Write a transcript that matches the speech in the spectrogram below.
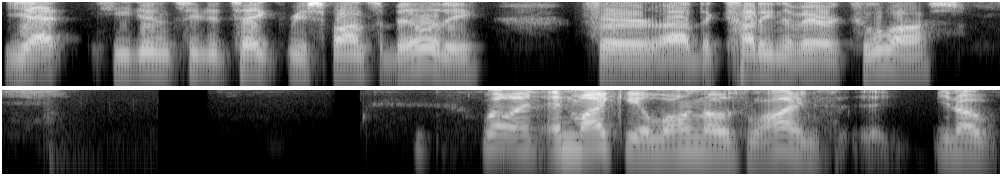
Yet he didn't seem to take responsibility for uh, the cutting of Eric Kulas. Well, and, and Mikey, along those lines, you know,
